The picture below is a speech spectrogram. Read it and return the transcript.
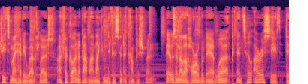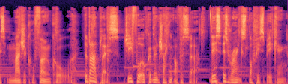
due to my heavy workload, I'd forgotten about my magnificent accomplishment. It was another horrible day at work until I received this magical phone call. The bad place, G4 Equipment Tracking Officer. This is Rank Sloppy speaking.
